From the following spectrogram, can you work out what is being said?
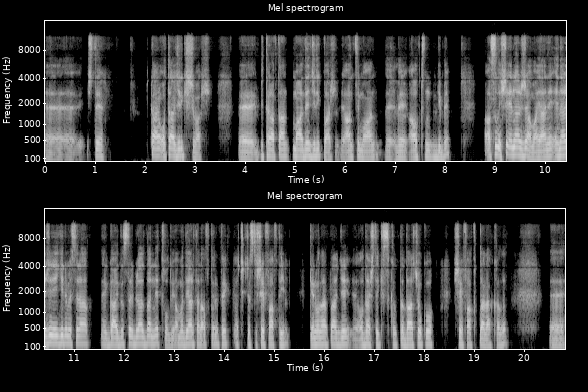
Ee, işte bir tane otelcilik işi var. Ee, bir taraftan madencilik var. e, Antimuan e, ve altın gibi. Asıl işi enerji ama. Yani enerjiyle ilgili mesela e, guidance'ları biraz daha net oluyor ama diğer tarafları pek açıkçası şeffaf değil. Genel olarak bence e, ODAŞ'taki sıkıntı daha çok o şeffaflıkla alakalı. Ee,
